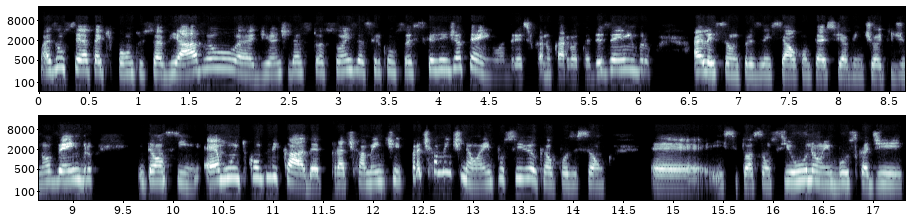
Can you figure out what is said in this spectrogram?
Mas não sei até que ponto isso é viável é, diante das situações, das circunstâncias que a gente já tem. O André fica no cargo até dezembro, a eleição presidencial acontece dia 28 de novembro, então, assim, é muito complicado, é praticamente, praticamente não, é impossível que a oposição é, e situação se unam em busca de,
